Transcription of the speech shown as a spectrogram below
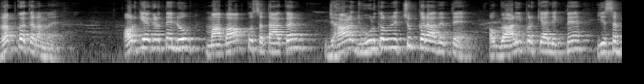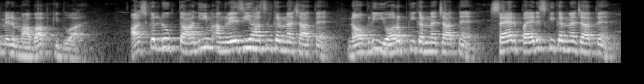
रब का करम है। और क्या करते हैं लोग? माँ बाप को सताकर, झाड़ झूड़ कर उन्हें चुप करा देते हैं और गाड़ी पर क्या लिखते हैं? ये सब मेरे माँ बाप की दुआ है। आजकल लोग तालीम अंग्रेज़ी हासिल करना चाहते हैं, नौकरी यूरोप की करना चाहते हैं, सैर पेरिस की करना चाहते हैं,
